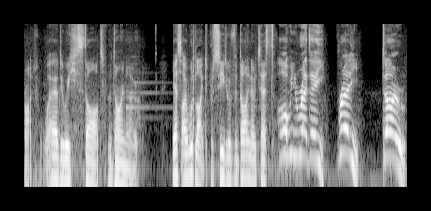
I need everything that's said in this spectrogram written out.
Right, where do we start the dyno? Yes, I would like to proceed with the dyno test. Are we ready? Three, two,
